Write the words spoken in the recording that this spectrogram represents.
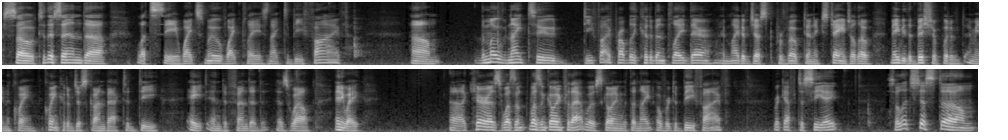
So to this end, uh, let's see, white's move, white plays knight to b5. Um, the move knight to d5 probably could have been played there. It might have just provoked an exchange, although maybe the bishop would have, I mean the queen, the queen could have just gone back to d 8 and defended as well. Anyway, uh, Keres wasn't wasn't going for that, was going with the knight over to b5, rook f to c8. So let's just um,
